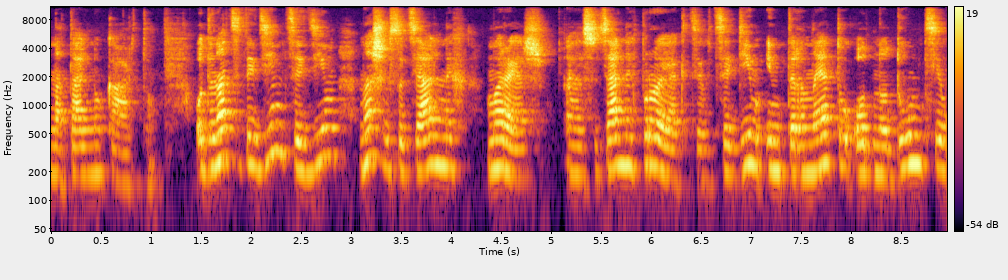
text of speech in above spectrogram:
натальну карту. Одинадцятий дім це дім наших соціальних мереж, е, соціальних проєктів, це дім інтернету, однодумців,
